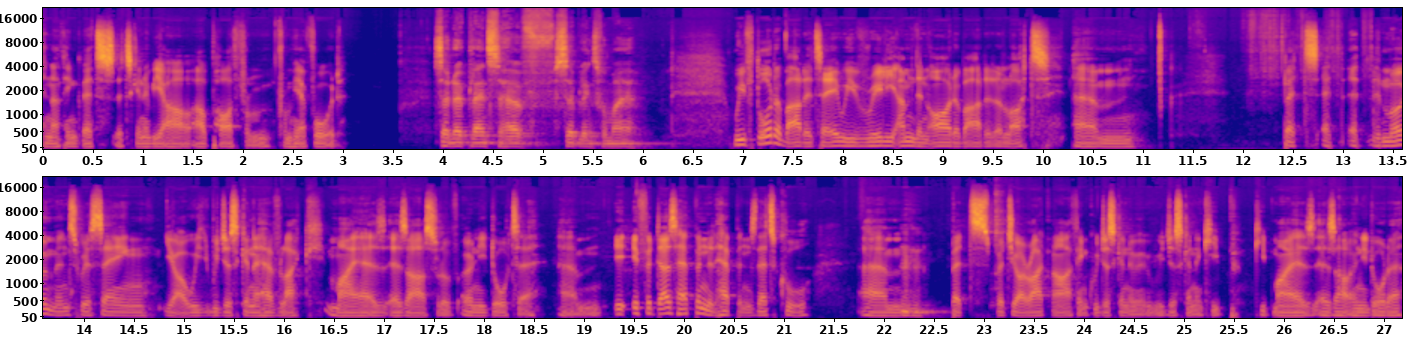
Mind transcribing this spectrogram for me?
and I think that's that's going to be our our path from from here forward. So no plans to have siblings for Maya. We've thought about it, eh? We've really ummed and ahed about it a lot. Um, but at, at the moment, we're saying, yeah, we, we're just going to have like Maya as, as our sort of only daughter. Um, if it does happen, it happens. That's cool. Um, mm-hmm. But but yeah, right now, I think we're just gonna we're just gonna keep keep Maya as, as our only daughter.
